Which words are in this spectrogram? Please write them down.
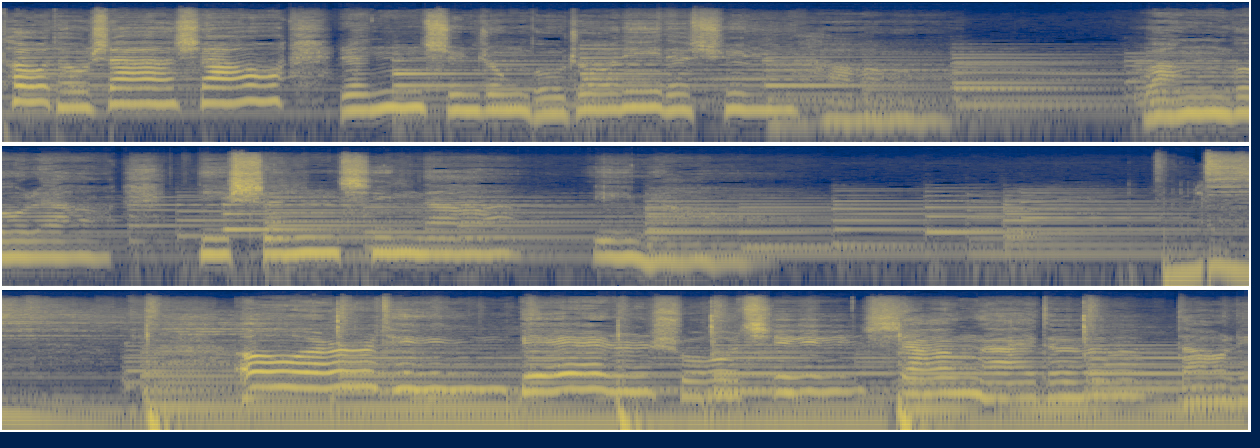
偷偷傻笑，人群中捕捉你的讯号，忘不了你深情那一秒。听别人说起相爱的道理，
